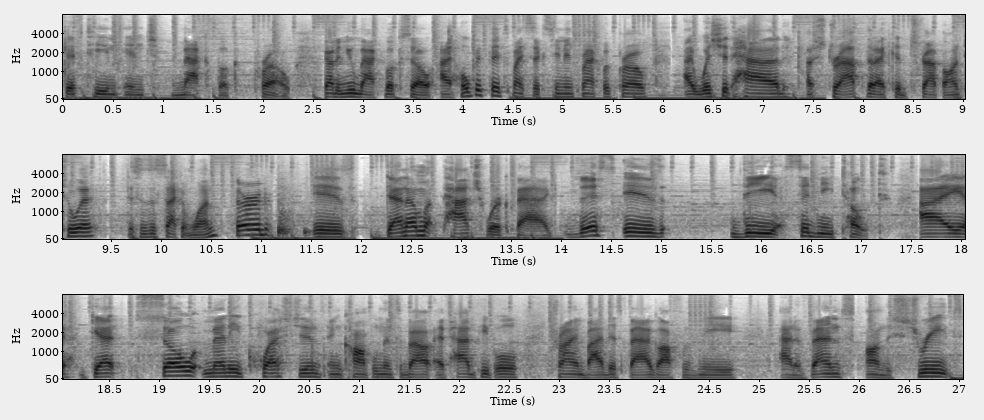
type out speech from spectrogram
15 inch MacBook Pro. Got a new MacBook, so I hope it fits my 16 inch MacBook Pro. I wish it had a strap that I could strap onto it. This is the second one. Third is denim patchwork bag. This is the Sidney tote. I get so many questions and compliments about. I've had people try and buy this bag off of me at events, on the street.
